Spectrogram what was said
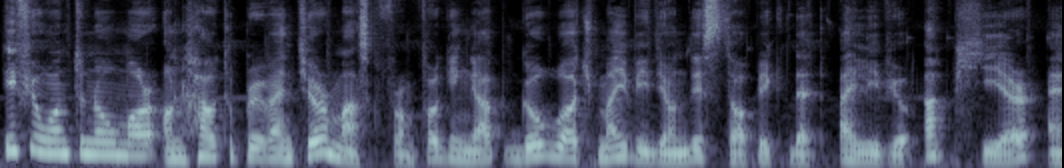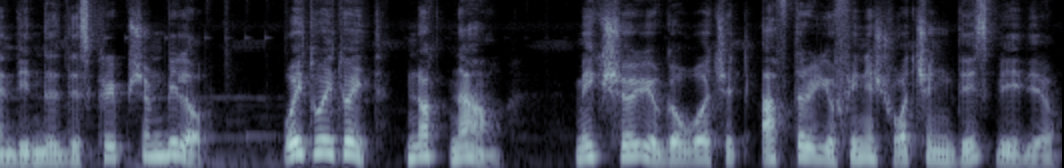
If you want to know more on how to prevent your mask from fogging up, go watch my video on this topic that I leave you up here and in the description below. Wait, wait, wait, not now. Make sure you go watch it after you finish watching this video.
